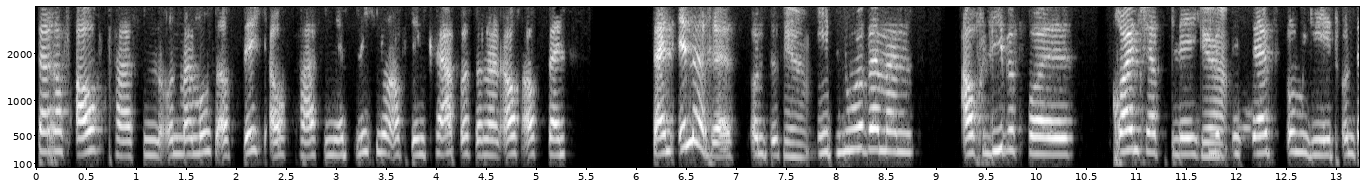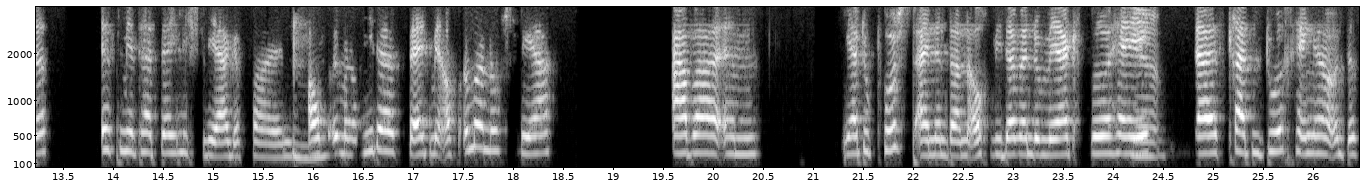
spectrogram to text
darauf aufpassen und man muss auf sich aufpassen. Jetzt nicht nur auf den Körper, sondern auch auf sein, sein Inneres. Und es ja. geht nur, wenn man auch liebevoll, freundschaftlich ja. mit sich selbst umgeht. Und das ist mir tatsächlich schwer gefallen. Mhm. Auch immer wieder, es fällt mir auch immer noch schwer. Aber ähm, ja, du pusht einen dann auch wieder, wenn du merkst, so, hey, ja. da ist gerade ein Durchhänger und das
